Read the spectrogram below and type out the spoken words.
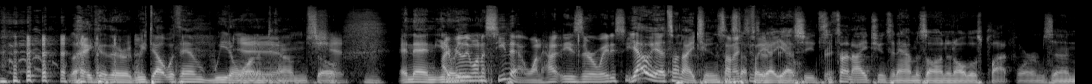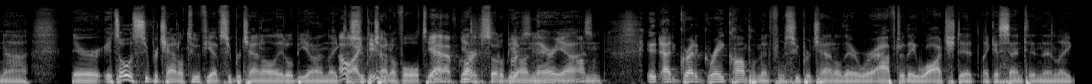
like they're like, we dealt with him. We don't Yeah, want him yeah, to come. So, Shit. And then you I really want to see that one. How is there a way to see? yeah, it? oh, yeah, it's on iTunes and on stuff iTunes? like that. Yeah, so it's, it's on iTunes and Amazon and all those platforms, and uh, there it's always Super Channel too. If you have Super Channel, it'll be on like Oh, the Super. Channel Volt. Yeah, of course, so it'll of be on yeah. there. Yeah, Awesome. and it, I got a great compliment from Super Channel there, where after they watched it, like I sent and then like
